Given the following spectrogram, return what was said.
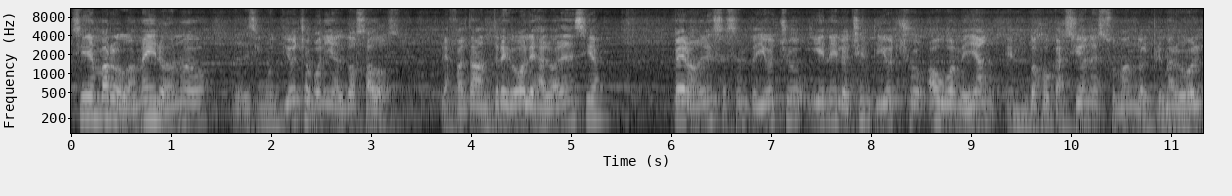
Sin embargo, Gameiro de nuevo, en el 58 ponía el 2 2. Le faltaban 3 goles al Valencia, pero en el 68 y en el 88 Aubameyang en dos ocasiones, sumando el primer gol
